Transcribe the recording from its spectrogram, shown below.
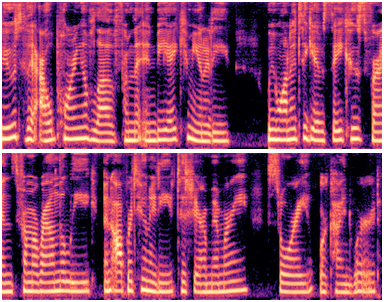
Due to the outpouring of love from the NBA community, we wanted to give Sekou's friends from around the league an opportunity to share a memory, story, or kind word.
